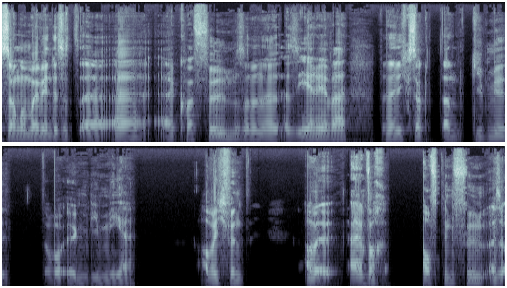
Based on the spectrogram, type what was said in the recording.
sagen wir mal, wenn das jetzt äh, äh, äh, kein Film, sondern eine, eine Serie war, dann hätte ich gesagt, dann gib mir da irgendwie mehr. Aber ich finde, aber einfach auf den Film, also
